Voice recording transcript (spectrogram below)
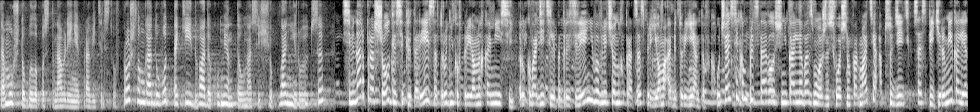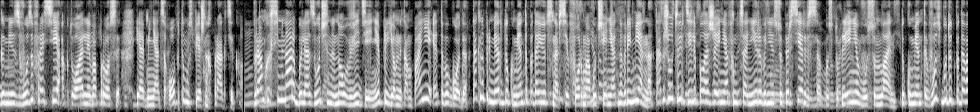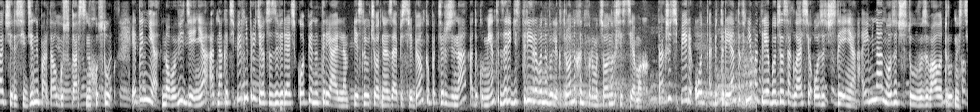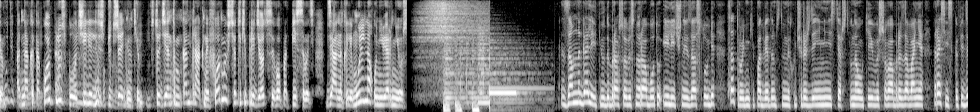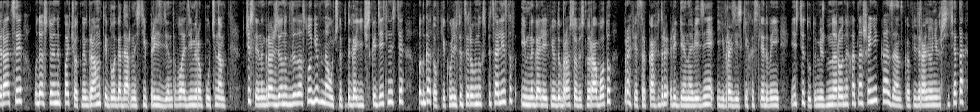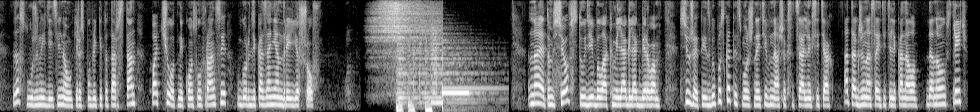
тому, что было постановление правительства в прошлом году. Вот такие два документа у нас еще планируются. Семинар прошел для секретарей и сотрудников приемных комиссий, руководителей подразделений, вовлеченных в процесс приема абитуриентов. Участникам представилась уникальная возможность в очном формате обсудить со спикерами и коллегами из вузов России актуальные вопросы и обменяться опытом успешных практик. В рамках семинара были озвучены нововведения приемной кампании этого года. Так, например, документы подаются на все формы обучения одновременно. Также утвердили положение о функционировании суперсервиса поступления в ВУЗ онлайн. Документы ВУЗ будут подавать через единый портал государственных услуг. Это не нововведение, однако теперь не придется заверять копии нотариально, если учетная запись ребенка подтверждена, а документы зарегистрированы в электронных информационных системах. Также теперь от абитуриентов не потребуется согласие о зачислении, а именно оно зачастую вызывало трудности. Однако такой плюс получили лишь бюджетники. Студентам контрактной формы все-таки придется его подписывать. Диана Калимулина, Univer News. За многолетнюю добросовестную работу и личные заслуги сотрудники подведомственных учреждений Министерства науки и высшего образования Российской Федерации удостоены почетной грамоты и благодарности президента Владимира Путина. В числе награжденных за заслуги в научно-педагогической деятельности, подготовке квалифицированных специалистов и многолетнюю добросовестную работу профессор кафедры регионоведения и евразийских исследований Института международных отношений Казанского федерального университета, заслуженный деятель науки Республики Татарстан, почетный консул Франции в городе Казани Андрей Ершов. На этом все. В студии была Камиля Глякберова. Сюжеты из выпуска ты сможешь найти в наших социальных сетях, а также на сайте телеканала. До новых встреч!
